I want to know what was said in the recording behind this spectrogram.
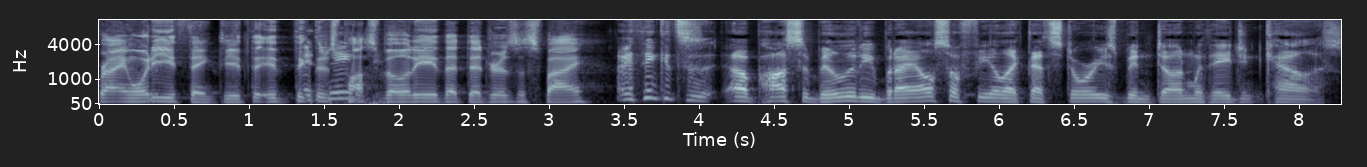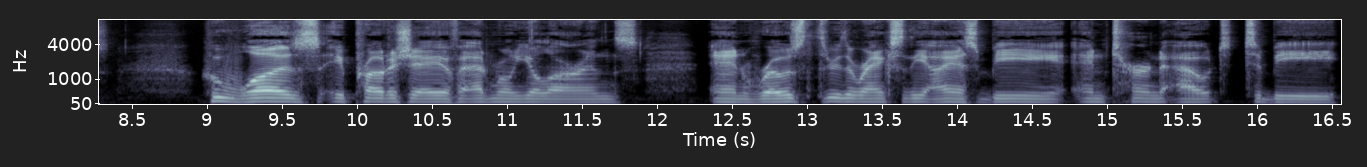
Bryan, what do you think? Do you th- think I there's think- possibility that Dedra is a spy? I think it's a, a possibility, but I also feel like that story's been done with Agent Kallus, who was a protege of Admiral Yularen's and rose through the ranks of the ISB and turned out to be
